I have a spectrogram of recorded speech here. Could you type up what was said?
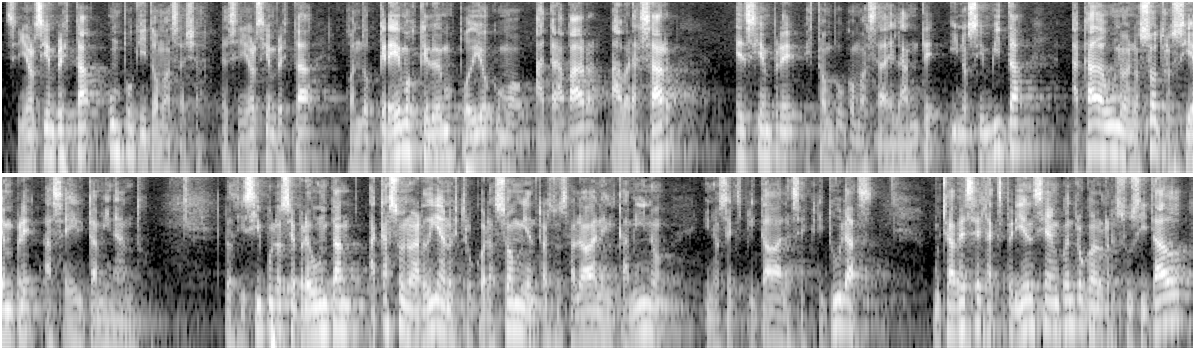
El Señor siempre está un poquito más allá. El Señor siempre está, cuando creemos que lo hemos podido como atrapar, abrazar, Él siempre está un poco más adelante y nos invita a cada uno de nosotros siempre a seguir caminando. Los discípulos se preguntan, ¿acaso no ardía nuestro corazón mientras nos hablaba en el camino y nos explicaba las escrituras? Muchas veces la experiencia de encuentro con el resucitado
